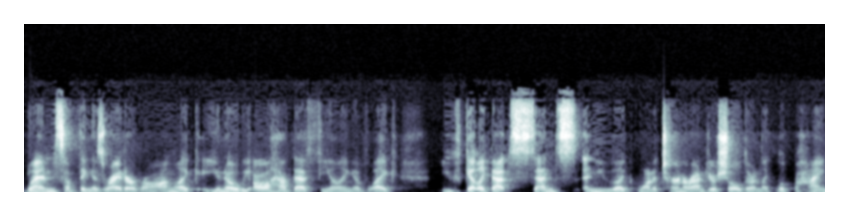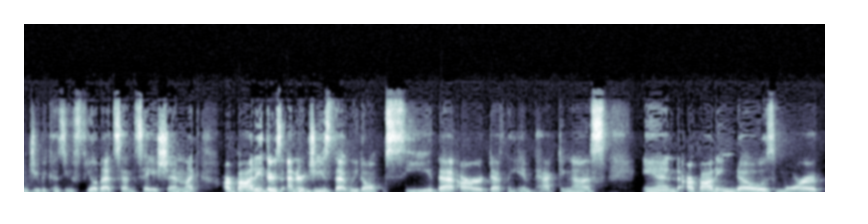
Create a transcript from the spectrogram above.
when something is right or wrong. Like you know we all have that feeling of like you get like that sense and you like want to turn around your shoulder and like look behind you because you feel that sensation like our body there's energies that we don't see that are definitely impacting us and our body knows more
